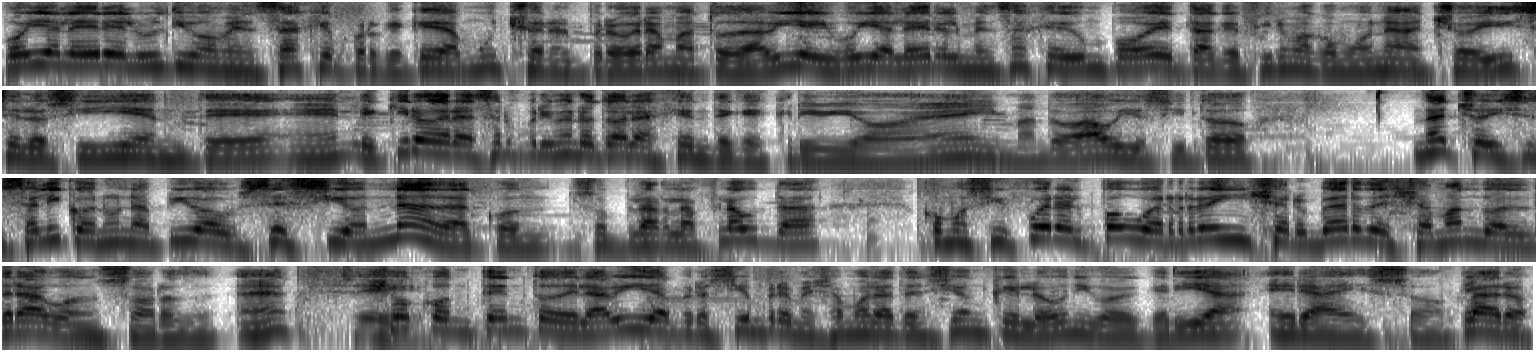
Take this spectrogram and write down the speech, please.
Voy a leer el último mensaje porque queda mucho en el programa todavía y voy a leer el mensaje de un poeta que firma como Nacho y dice lo siguiente. ¿eh? Le quiero agradecer primero a toda la gente que escribió ¿eh? y mandó audios y todo. Nacho dice, salí con una piba obsesionada con soplar la flauta, como si fuera el Power Ranger verde llamando al Dragon Sword. ¿eh? Sí. Yo contento de la vida, pero siempre me llamó la atención que lo único que quería era eso. Claro,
